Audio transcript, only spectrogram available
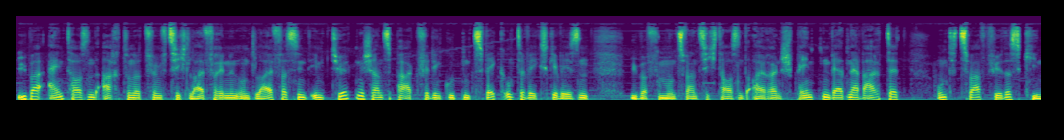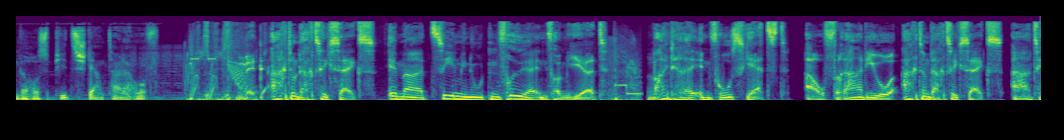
Über 1850 Läuferinnen und Läufer sind im Türkenschanzpark für den guten Zweck unterwegs gewesen. Über 25.000 Euro an Spenden werden erwartet und zwar für das Kinderhospiz Sterntaler Hof. Mit 886 immer 10 Minuten früher informiert. Weitere Infos jetzt auf Radio 886 AT.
